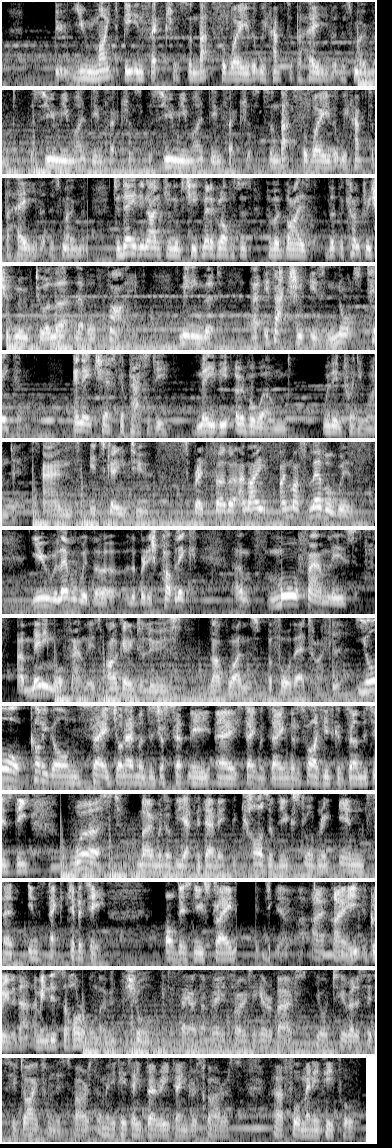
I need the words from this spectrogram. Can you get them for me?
You might be infectious, and that's the way that we have to behave at this moment. Assume you might be infectious. Assume you might be infectious, and that's the way that we have to behave at this moment. Today, the United Kingdom's chief medical officers have advised that the country should move to alert level 5, meaning that uh, if action is not taken, NHS capacity may be overwhelmed within 21 days. And it's going to spread further, and I, I must level with you, level with the, the British public um, more families, uh, many more families, are going to lose loved ones before their time. Your colleague on Sage, John Edmunds, has just sent me a statement saying that, as far as he's concerned, this is the worst moment of the epidemic because of the extraordinary inf- infectivity of this new strain. Yeah, I, I, agree with that. I mean, this is a horrible moment for sure. I just say, I'm really sorry to hear about your two relatives who died from this virus. I mean, it is a very dangerous virus uh, for many people.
